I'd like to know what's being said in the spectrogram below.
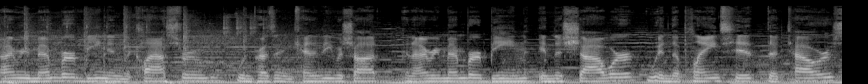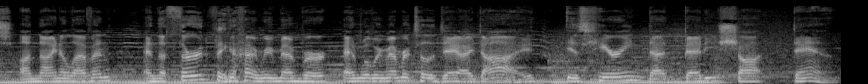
I remember being in the classroom when President Kennedy was shot, and I remember being in the shower when the planes hit the towers on 9 11. And the third thing I remember, and will remember till the day I die, is hearing that Betty shot Dan.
